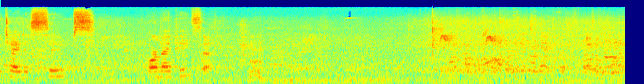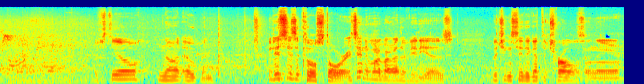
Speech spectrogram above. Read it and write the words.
potato soups, gourmet pizza. Hmm. They're still not open. But this is a cool store. It's in one of our other videos. But you can see they got the trolls in there.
